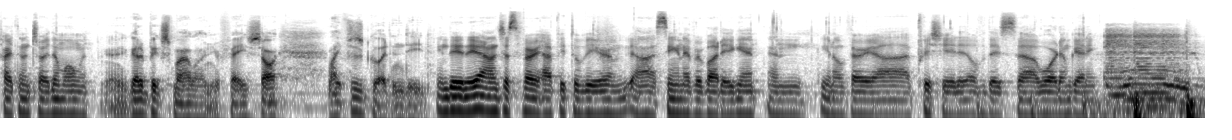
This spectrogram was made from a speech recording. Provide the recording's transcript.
try to enjoy the moment. Yeah, you've got a big smile on your face, so life is good indeed. Indeed, yeah. I'm just very happy to be here, uh, seeing everybody again, and you know, very uh, appreciative of this uh, award I'm getting.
